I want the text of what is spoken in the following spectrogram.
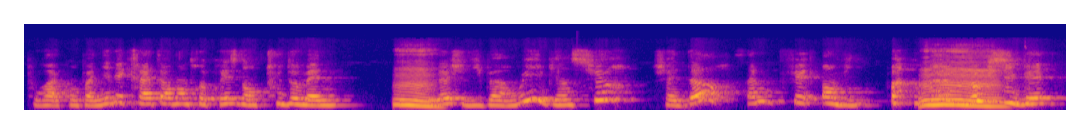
pour accompagner les créateurs d'entreprises dans tout domaine. Et hmm. là, j'ai dit, ben oui, bien sûr, j'adore, ça me fait envie. donc hmm. j'y vais.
